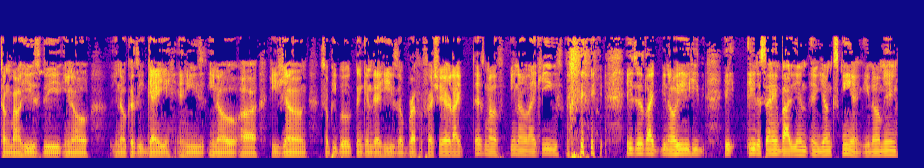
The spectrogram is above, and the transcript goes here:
talking about he's the you know you know, because he's gay and he's, you know, uh, he's young. So people thinking that he's a breath of fresh air. Like this mother, you know, like he's, he's just like, you know, he, he, he, he the same body and, and young skin, you know what I mean?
